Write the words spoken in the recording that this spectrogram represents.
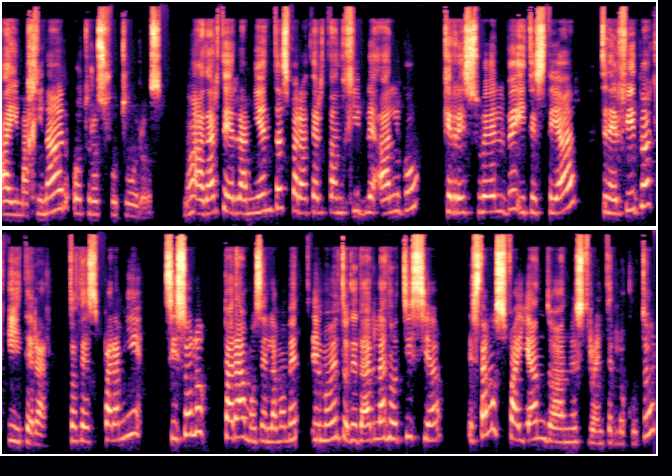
a imaginar otros futuros, ¿no? a darte herramientas para hacer tangible algo que resuelve y testear, tener feedback y iterar. Entonces, para mí, si solo paramos en, la el momento de dar la noticia, estamos fallando a nuestro interlocutor.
